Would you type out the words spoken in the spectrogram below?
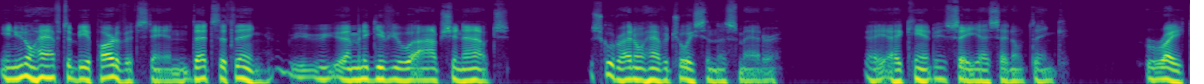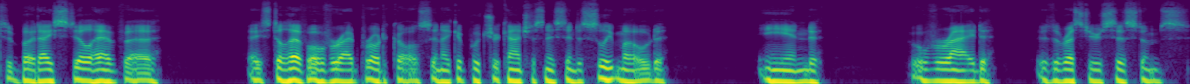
and you don't have to be a part of it, Stan. That's the thing. I'm going to give you an option out. Scooter, I don't have a choice in this matter. I, I can't say yes. I don't think. Right, but I still have uh, I still have override protocols, and I could put your consciousness into sleep mode and override the rest of your systems.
